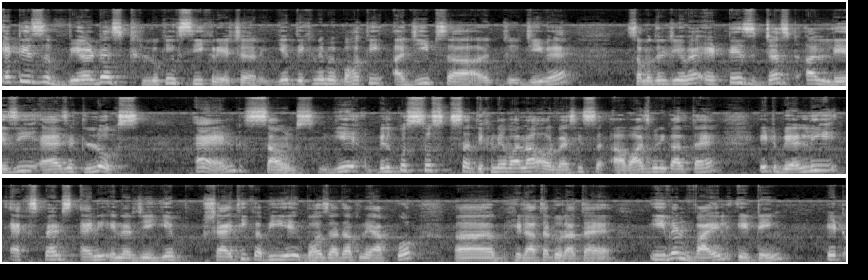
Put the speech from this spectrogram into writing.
It is weirdest looking sea creature ये दिखने में बहुत ही अजीब सा जीव है, समुद्री जीव है। It is just a lazy as it looks and sounds ये बिल्कुल सुस्त सा दिखने वाला और वैसी आवाज़ भी निकालता है। It barely expends any energy ये शायद ही कभी ये बहुत ज़्यादा अपने आप को हिलाता डुलाता है। Even while eating it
